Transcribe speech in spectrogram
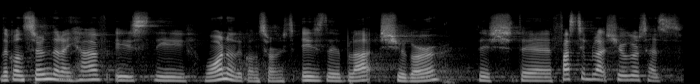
the concern that I have is the one of the concerns is the blood sugar. The, the fasting blood sugars has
